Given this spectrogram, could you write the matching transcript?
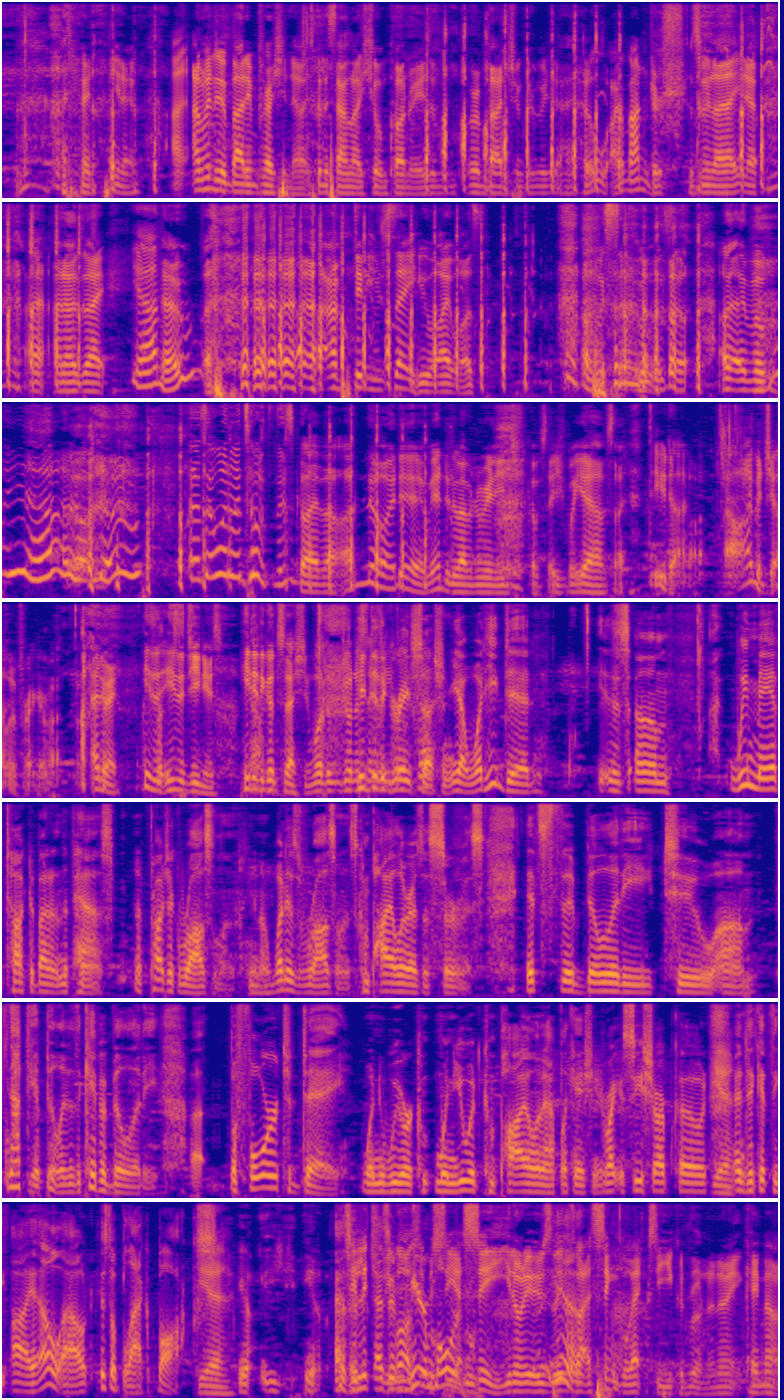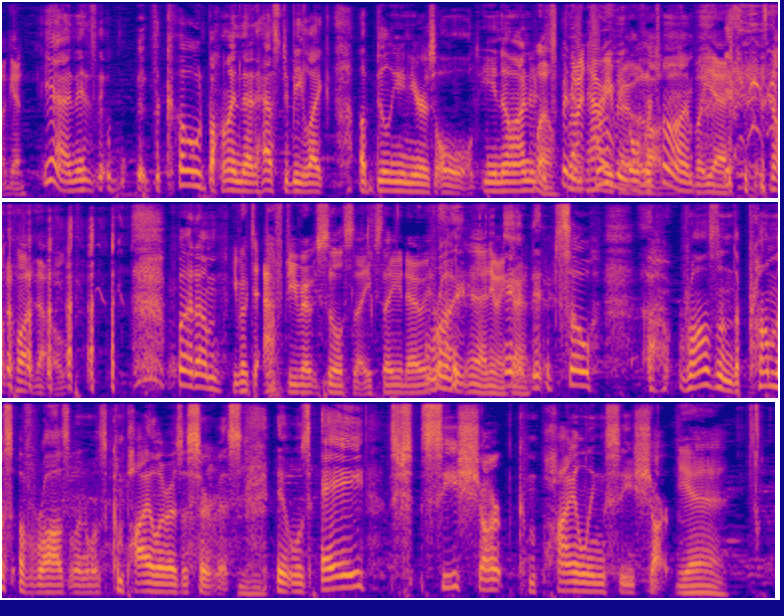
You know, I, I'm going to do a bad impression now. It's going to sound like Sean Connery or, or a bad Sean Connery. Hello, I'm Anders. Or something like that, you know. Uh, and I was like, yeah, I know. I didn't even say who I was. I was so, so I, I'm like, yeah, I know. And I was like, what do I talk to this guy about? I have no idea. We ended up having a really interesting conversation, but yeah, I was like, dude, I, I'm a German man. Anyway, he's a, he's a genius. He did a good session. What do you want to say? he say? did what a great about? session. Yeah, what he did is um, we may have talked about it in the past. Uh, Project Roslyn. You know, what is Roslyn? It's compiler as a service. It's the ability to um, not the ability, the capability. Uh, before today, when we were when you would compile an application, you write your C sharp code, Yeah. and to get the IL out is a black box. Yeah. you know, you know as It a, literally as a was. mere It was. CSC. You know, it was, it was like a single exe you could run, and then it came out again. Yeah, and it's, it, the code behind that has to be like a billion years old. You know, and Well, it's been improving over time. but yeah, it's not quite that old. But um, He wrote it after he wrote Source Safe, so you know. It's, right. Yeah. Anyway, and so uh, Roslyn, the promise of Roslyn was compiler as a service. Mm-hmm. It was a C sharp compiling C sharp. yeah.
